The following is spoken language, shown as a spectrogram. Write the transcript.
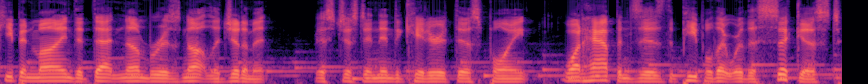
keep in mind that that number is not legitimate. It's just an indicator at this point. What happens is the people that were the sickest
